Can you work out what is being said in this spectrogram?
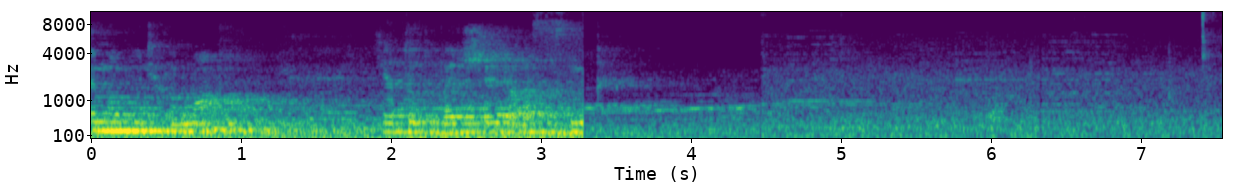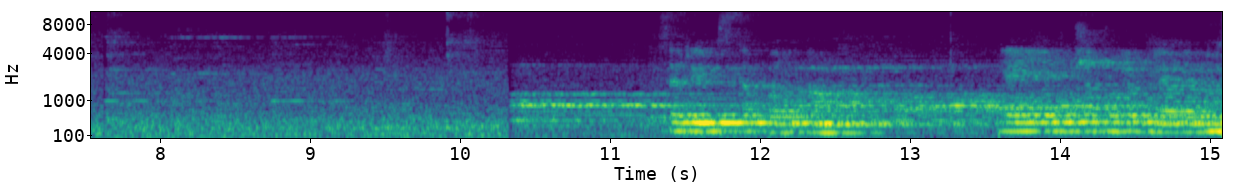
Це, мабуть, хамам. Я тут перший раз. Це римська парна. Я її дуже полюбляю.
